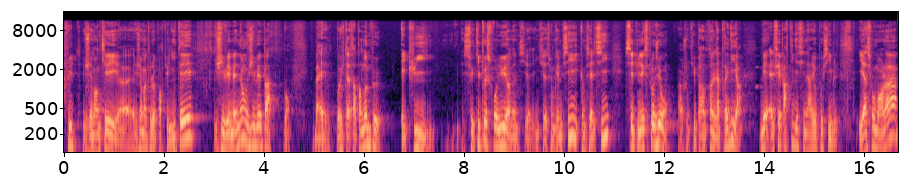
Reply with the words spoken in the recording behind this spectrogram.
flûte, j'ai manqué, euh, j'ai manqué l'opportunité, j'y vais maintenant ou j'y vais pas? Bon, ben, vais peut-être attendre un peu. Et puis, ce qui peut se produire dans une situation comme celle-ci, c'est une explosion. Alors je ne suis pas en train de la prédire, mais elle fait partie des scénarios possibles. Et à ce moment-là,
